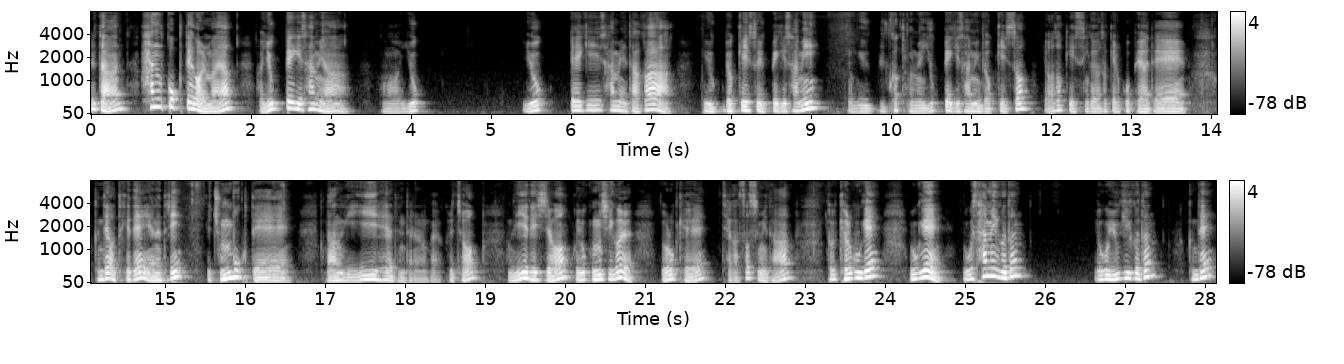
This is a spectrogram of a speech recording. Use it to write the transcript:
일단, 한 꼭대가 얼마야? 6 빼기 3이야. 어, 6, 6 빼기 3에다가, 6, 몇 개 있어? 6 빼기 3이? 여기 육- 육각형이면 6 빼기 3이 몇 개 있어? 6개 있으니까 6개를 곱해야 돼. 근데 어떻게 돼? 얘네들이 중복돼. 나누기 2 해야 된다는 거야. 그렇죠? 이해되시죠? 이 공식을 이렇게 제가 썼습니다. 그 결국에 요게 요거 3이거든? 요거 6이거든? 근데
